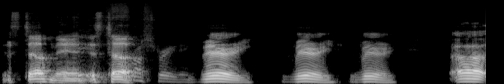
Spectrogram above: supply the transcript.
It's tough, man. It's tough. Frustrating. Very, very, very. Uh,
